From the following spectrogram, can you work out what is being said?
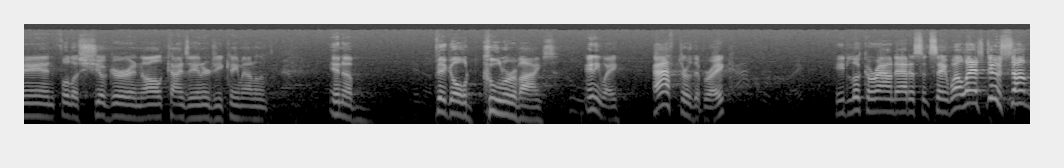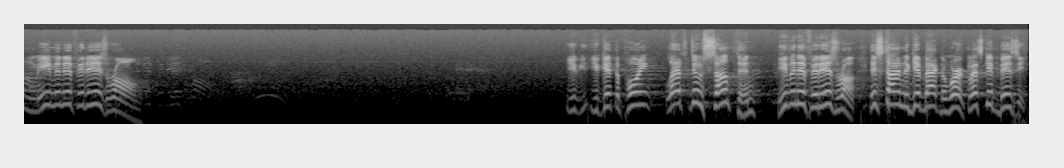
man, full of sugar and all kinds of energy came out of them in a big old cooler of ice. Anyway, after the break, he'd look around at us and say, Well, let's do something, even if it is wrong. You, get the point? Let's do something, even if it is wrong. It's time to get back to work. Let's get busy.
